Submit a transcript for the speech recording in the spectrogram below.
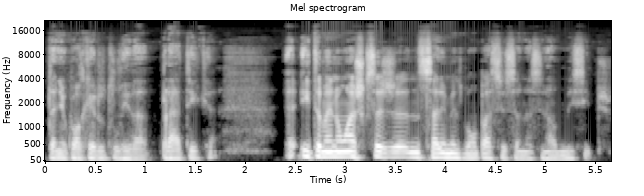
tenha qualquer utilidade prática e também não acho que seja necessariamente bom para a Associação Nacional de Municípios.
